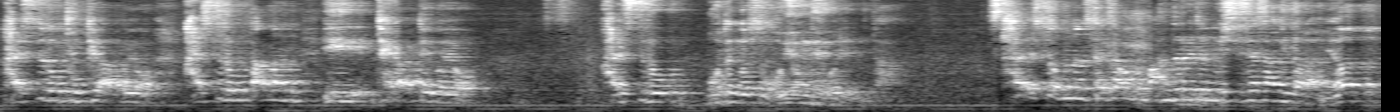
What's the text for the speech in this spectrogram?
갈수록 부패하고요. 갈수록 땅은 이 퇴락되고요. 갈수록 모든 것은 오염되어 버립니다. 살수 없는 세상으로 만들어진 것이 세상이다라면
